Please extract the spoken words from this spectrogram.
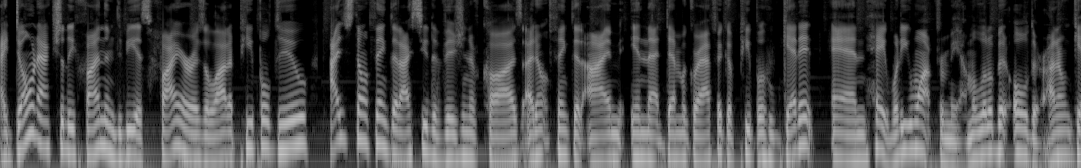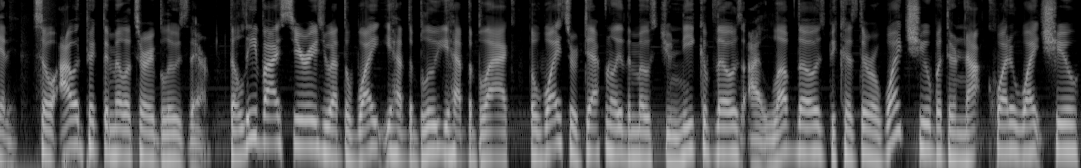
I don't actually find them to be as fire as a lot of people do. I just don't think that I see the vision of KAWS. I don't think that I'm in that demographic of people who get it. And hey, what do you want from me? I'm a little bit older. I don't get it. So I would pick the military blues there. The Levi series, you have the white, you have the blue, you have the black. The whites are definitely the most unique of those. I love those because they're a white shoe, but they're not quite a white shoe.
